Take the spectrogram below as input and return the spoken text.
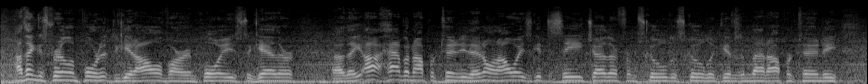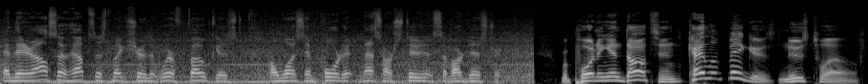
I think it's real important to get all of our employees together. Uh, they uh, have an opportunity. They don't always get to see each other from school to school. It gives them that opportunity. And then it also helps us make sure that we're focused on what's important, and that's our students of our district. Reporting in Dalton, Caleb Figures, News 12.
